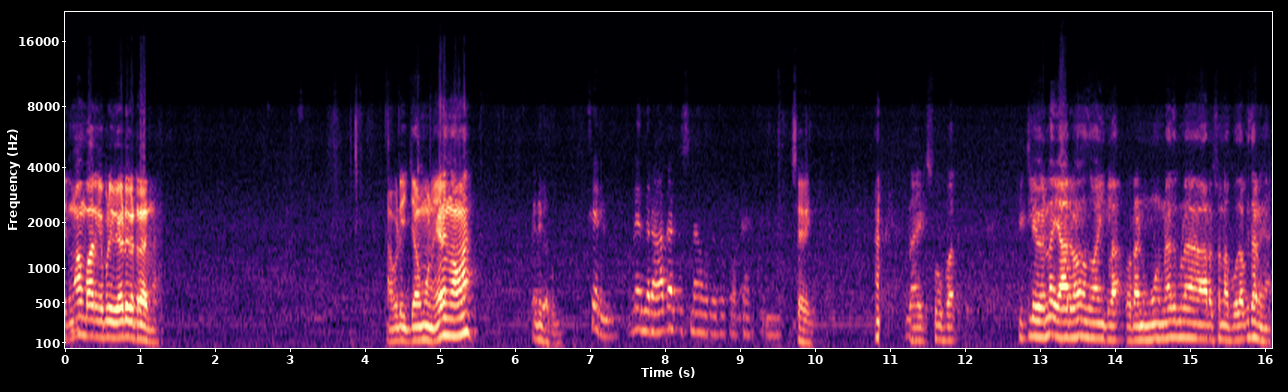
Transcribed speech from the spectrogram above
எங்க மாமா பாருங்க எப்படி வேடு கட்டுறாருங்க அப்படி ஜம்முன் ஏனுங்க மாமா எடுக்கணும் சரிங்க. இந்த ராதாகிருஷ்ணா ஒரு இது போட்டா சரிங்க. ரைட் சூப்பர் இட்லி வேணா யார் வேணாலும் வந்து வாங்கிக்கலாம். ஒரு ரெண்டு மூணு நேரத்துக்கு முன்னாடி ஆர்டர் சொன்னால் போதும். அப்படித்தானுங்க?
